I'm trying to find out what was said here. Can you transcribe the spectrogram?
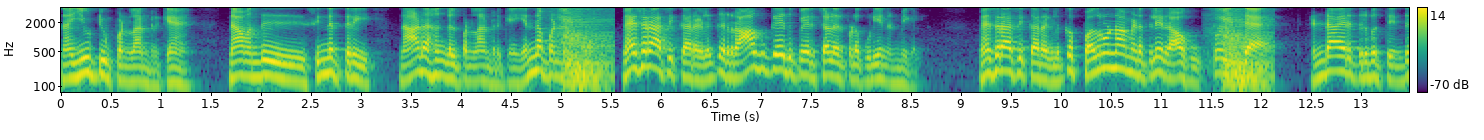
நான் யூடியூப் பண்ணலான்னு இருக்கேன். நான் வந்து சின்னத்திரை நாடகங்கள் பண்ணலான்னு இருக்கேன். என்ன பண்ணுறேன் மேஷராசிக்காரர்களுக்கு ராகு கேது பயிற்சியால் ஏற்படக்கூடிய நன்மைகள். மேசராசிக்காரர்களுக்கு பதினொன்றாம் இடத்துல ராகு. ஸோ இந்த ரெண்டாயிரத்தி இருபத்தைந்து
